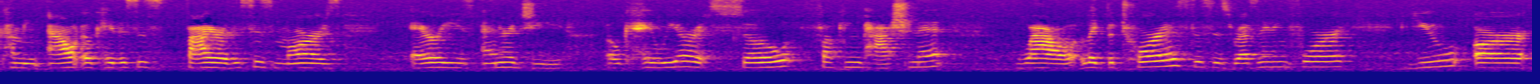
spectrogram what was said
coming out. Okay this is fire. This is mars. Aries energy. Okay we are so fucking passionate. Wow. Like the taurus this is resonating for you are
